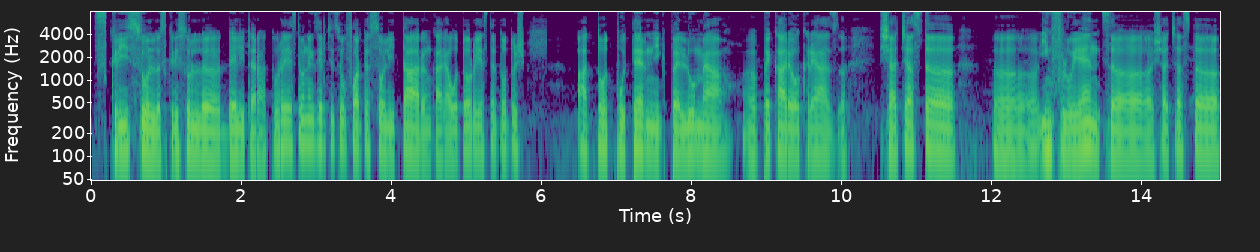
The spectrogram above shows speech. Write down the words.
scrisul, scrisul de literatură este un exercițiu foarte solitar în care autorul este totuși atot puternic pe lumea uh, pe care o creează. Și această uh, influență și această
